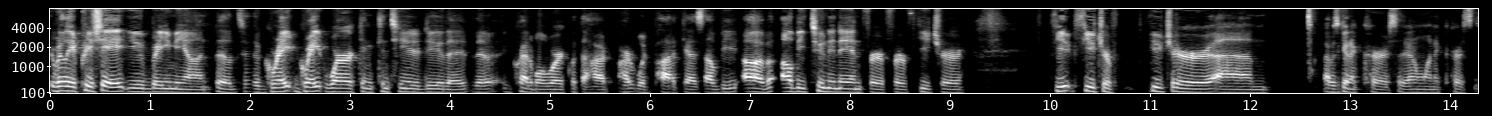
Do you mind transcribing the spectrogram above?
really appreciate you bringing me on. It's a great, great work, and continue to do the the incredible work with the Heart, Heartwood podcast. I'll be I'll, I'll be tuning in for for future future future. Um, I was going to curse. I don't want to curse.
